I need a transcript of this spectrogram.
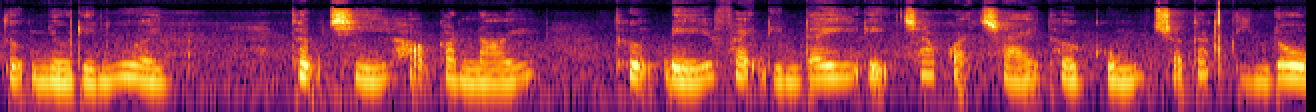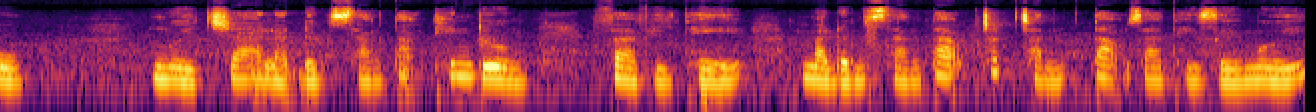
tưởng nhớ đến người thậm chí họ còn nói, thượng đế phải đến đây để trao quả trái thờ cúng cho các tín đồ. Người cha là đấng sáng tạo thiên đường, và vì thế mà đấng sáng tạo chắc chắn tạo ra thế giới mới.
